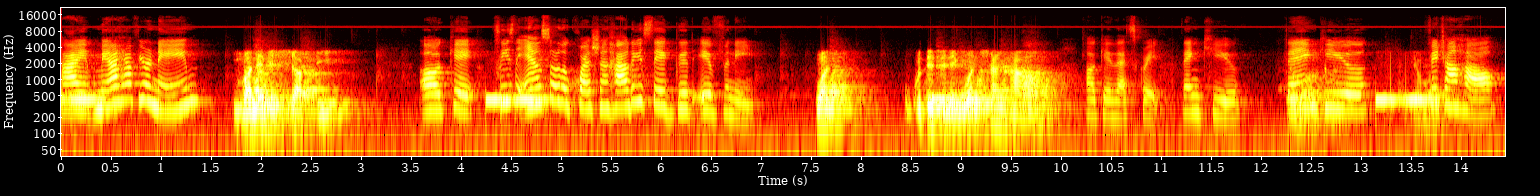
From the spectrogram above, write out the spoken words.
Hi, may I have your name?，My name is Shafi。 Okay, please answer the question. How do you say good evening? 晚 Good evening，晚上好。 Okay, that's great. Thank you. Thank you. You're 非常好。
